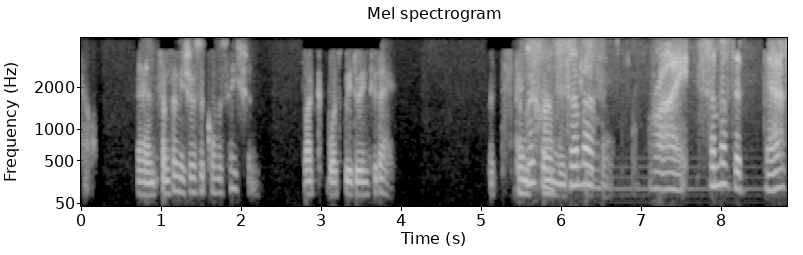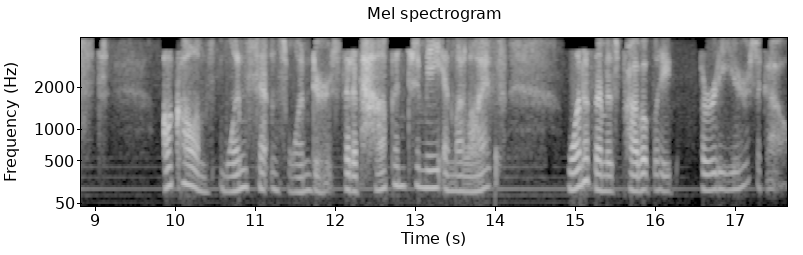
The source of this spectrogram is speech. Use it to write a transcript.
help. And sometimes it's just a conversation, like what we're doing today but spend Listen, time with some of- people. Right. Some of the best, I'll call them one sentence wonders that have happened to me in my life. One of them is probably 30 years ago.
